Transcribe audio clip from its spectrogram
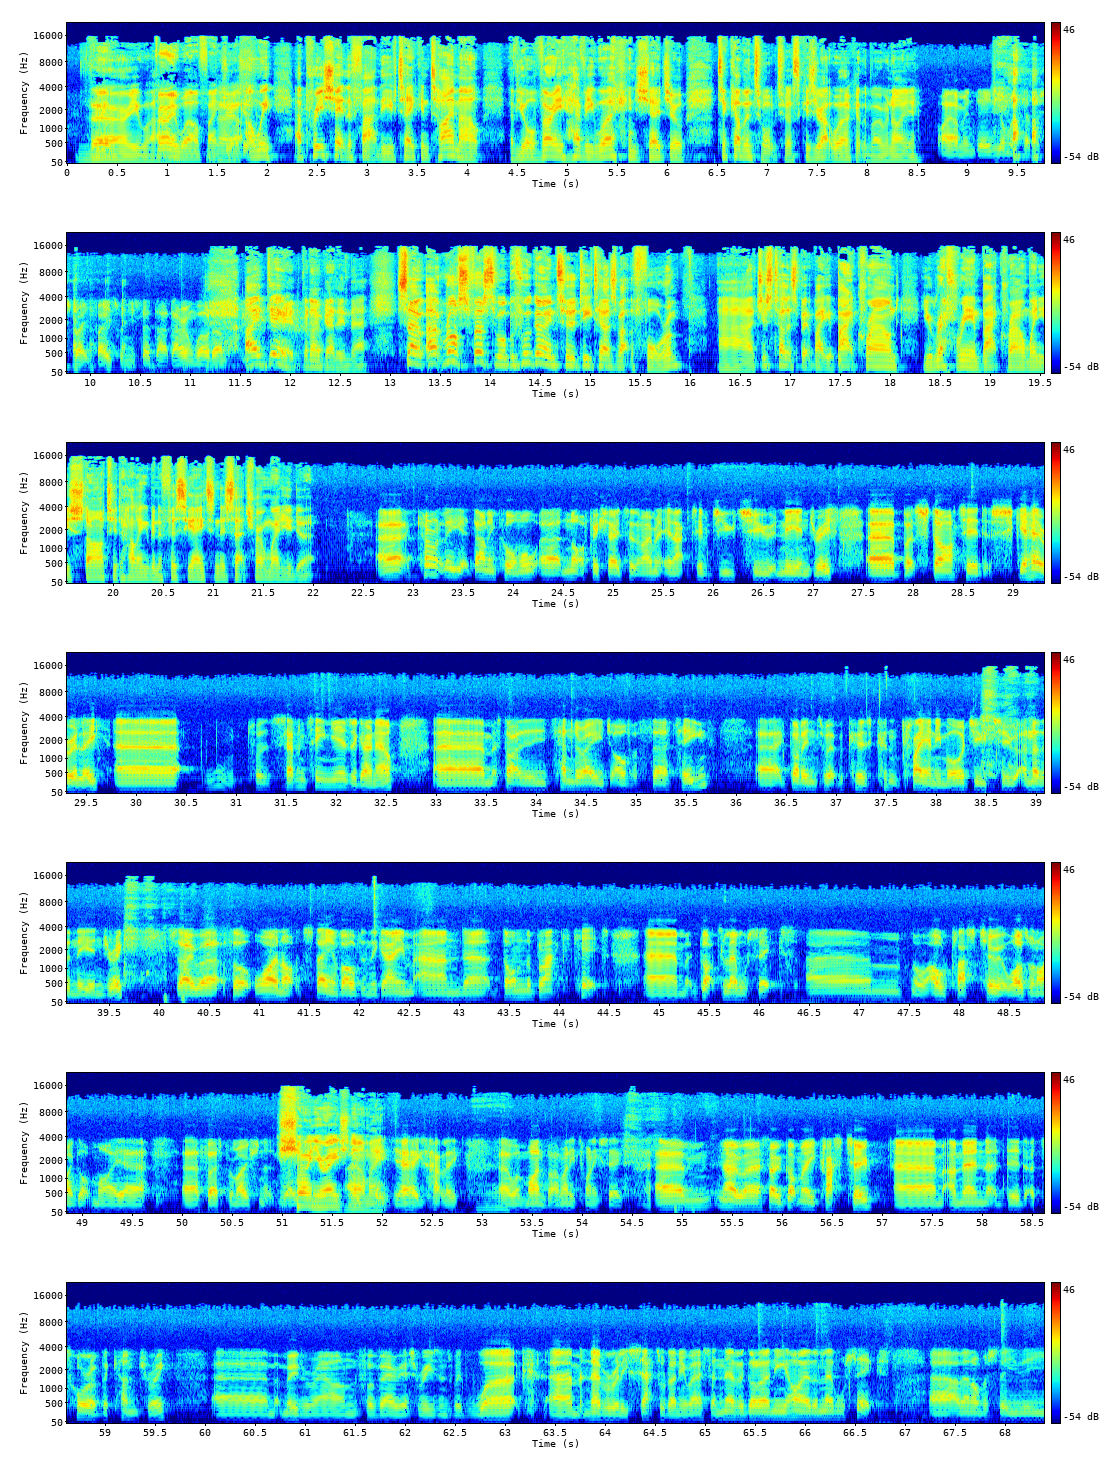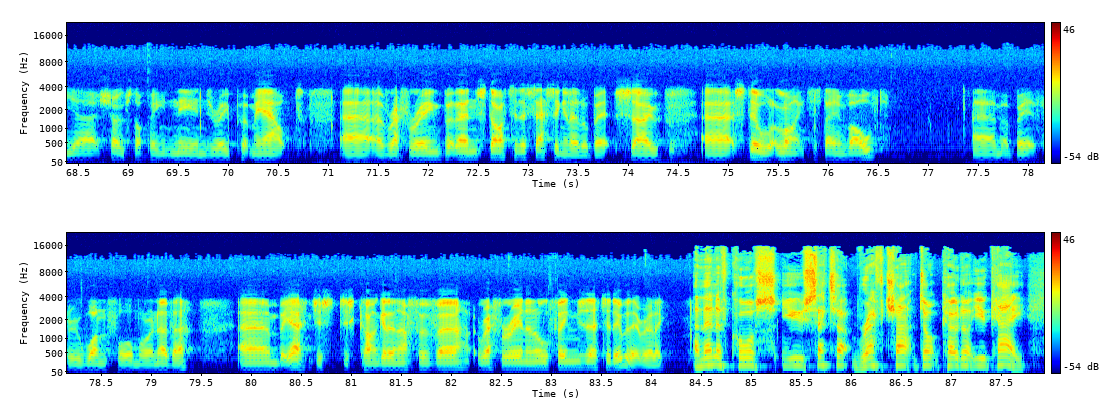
Very well. Very well, thank Very you. well. And we appreciate the fact that you've taken time out of your very heavy working schedule to come and talk to us because you're at work at the moment, aren't you? I am indeed. You almost kept a straight face when you said that, Darren. Well done. I did, but I'm getting there. So, uh, Ross, first of all, before we go into details about the forum, uh, just tell us a bit about your background, your refereeing background, when you started, how long you've been officiating, etc., and where do you do it? Uh, currently down in Cornwall, uh, not officiated at the moment, inactive due to knee injuries, uh, but started scarily. Uh, ooh, 17 years ago now. Um, started at the tender age of 13. Uh, got into it because couldn't play anymore due to another knee injury. So uh, thought, why not stay involved in the game and uh, don the black kit. Um, got to level six, um, or old class two it was when I got my uh, uh, first promotion. At Showing your age now, mate. Yeah, exactly. I uh, won't mind, but I'm only 26. Um, no, uh, so got my class two, um, and then did a tour of the country. Um, moved around for various reasons with work, um, never really settled anywhere, so never got any higher than level six. Uh, and then obviously the uh, show-stopping knee injury put me out uh, of refereeing, but then started assessing a little bit. So uh, still like to stay involved, um, be it through one form or another. Um, but yeah, just just can't get enough of uh, refereeing and all things uh, to do with it really. And then, of course, you set up refchat.co.uk,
